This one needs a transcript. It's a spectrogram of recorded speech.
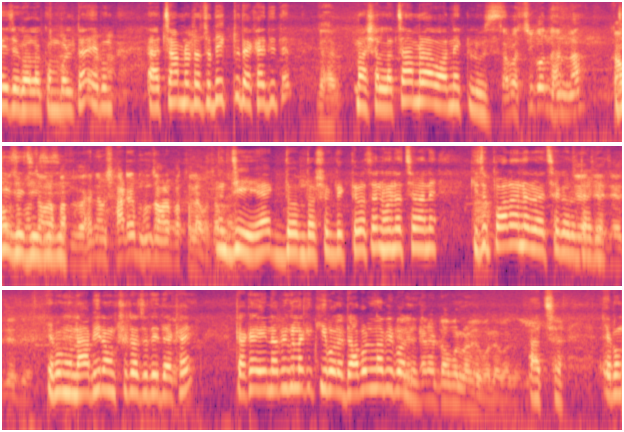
এই যে গলা কম্বলটা এবং চামড়াটা যদি একটু দেখাই দিতেন। মাশাল্লাহ চামড়া অনেক লুজ জি, জি, জি, জি, জি। একদম দর্শক দেখতে পাচ্ছেন মনে হচ্ছে মানে কিছু পরানো রয়েছে গরুটাকে। এবং নাভির অংশটা যদি দেখায় কাকা এই নাভিগুলোকে কি বলে ডাবল নাভি বলে? ডবল বলে বলে আচ্ছা এবং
